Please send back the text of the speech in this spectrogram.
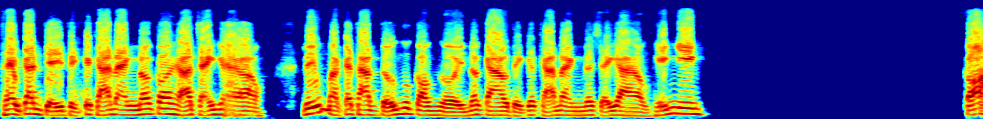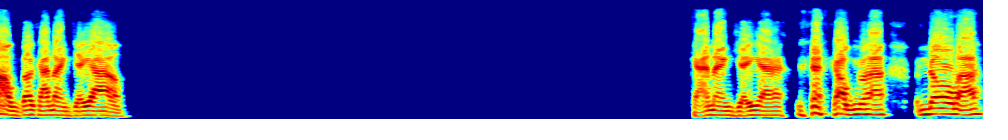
Theo các anh chị thì cái khả năng nó có thể xảy ra không? Nếu mà cái tham tưởng của con người nó cao thì cái khả năng nó xảy ra không? Hiển nhiên. Có không? Có khả năng xảy ra không? Khả năng xảy ra. Không nữa hả? No hả?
